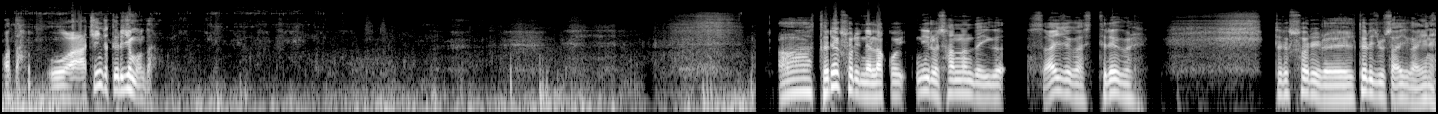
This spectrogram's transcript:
왔다. 우와 진짜 떨어지면 온다. 아 드랙 소리 내려고 니를 샀는데 이거 사이즈가 드랙을 드랙 소리를 들어줄 사이즈가 아니네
